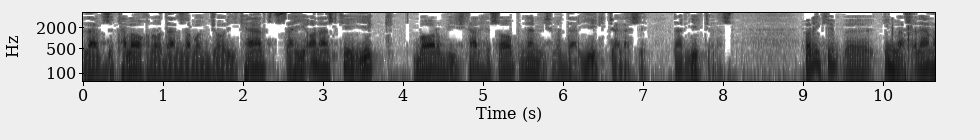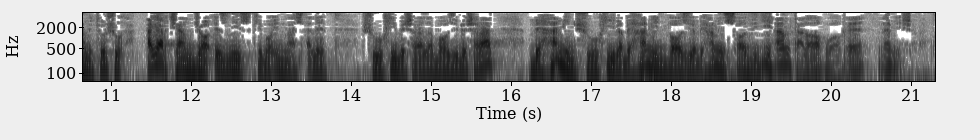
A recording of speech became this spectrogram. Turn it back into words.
لفظ طلاق را در زبان جاری کرد صحیح آن است که یک بار بیشتر حساب نمیشه و در یک جلسه در یک جلسه. برای که این مسئله هم همینطور شو اگر چند جائز نیست که با این مسئله شوخی بشود و بازی بشود به همین شوخی و به همین بازی و به همین سادگی هم طلاق واقع نمی شود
